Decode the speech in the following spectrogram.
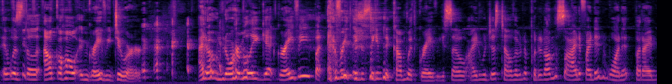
it was the alcohol and gravy tour. I don't normally get gravy, but everything seemed to come with gravy, so I would just tell them to put it on the side if I didn't want it. But I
